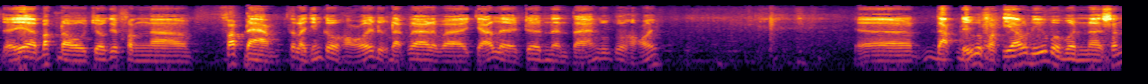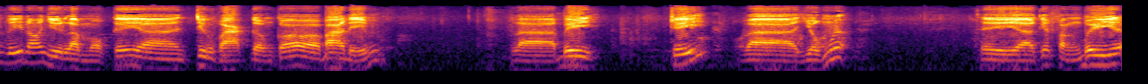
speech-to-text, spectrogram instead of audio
Để à, bắt đầu cho cái phần à, pháp đàm tức là những câu hỏi được đặt ra và trả lời trên nền tảng của câu hỏi. À, đặc điểm của Phật giáo nếu mà mình à, sánh ví nó như là một cái à, chương vạc gồm có ba điểm là bi trí và dũng đó thì à, cái phần bi đó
